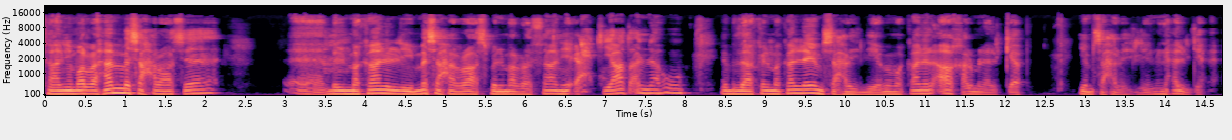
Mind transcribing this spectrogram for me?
ثاني مرة هم مسح راسه بالمكان اللي مسح الرأس بالمرة الثانية احتياط أنه بذاك المكان لا يمسح رجليه بمكان آخر من الكف يمسح رجليه من هالجهة.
